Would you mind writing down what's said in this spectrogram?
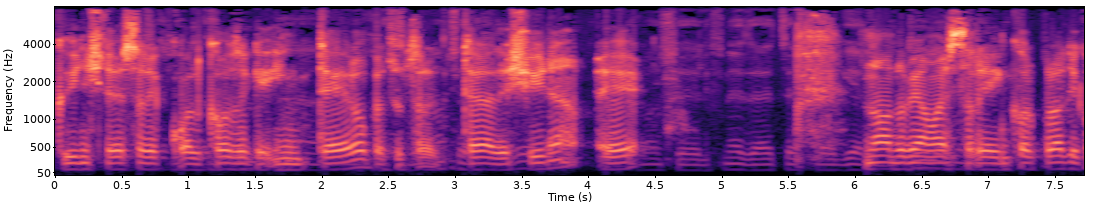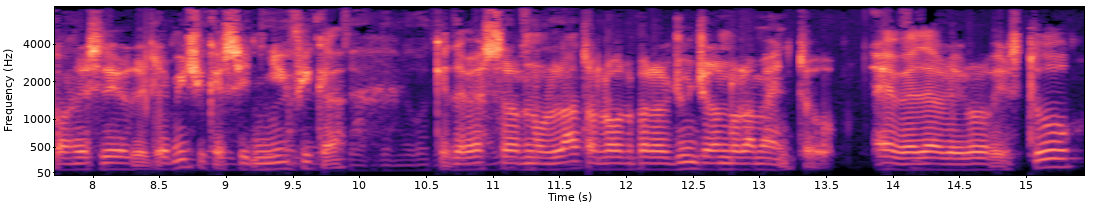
Quindi ci deve essere qualcosa che è intero per tutta l'intera decina e non dobbiamo essere incorporati con il desiderio degli amici che significa che deve essere annullato per raggiungere l'annullamento e vedere le loro virtù.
